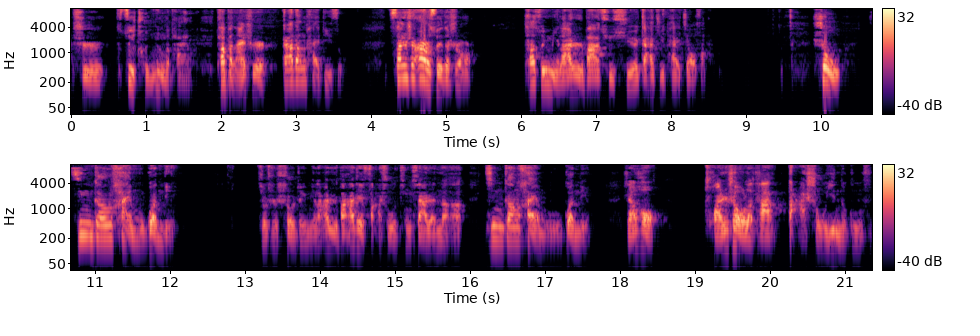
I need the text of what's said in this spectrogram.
是最纯正的派了。他本来是噶当派弟子，三十二岁的时候，他随米拉日巴去学噶举派教法，受金刚亥母灌顶，就是受这个米拉日巴这法术挺吓人的啊！金刚亥母灌顶，然后传授了他大手印的功夫。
